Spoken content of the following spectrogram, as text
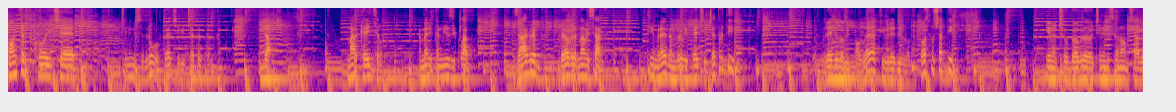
koncert koji će, čini mi se drugog, trećeg i četvrtog, da, Marka Eichel, American Music Club, Zagreb, Beograd, Novi Sad. Tim redom, drugi, treći četvrti. Vredilo bi pogledati, vredilo bi poslušati. Inače u Beogradu čini mi se u Novom Sadu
